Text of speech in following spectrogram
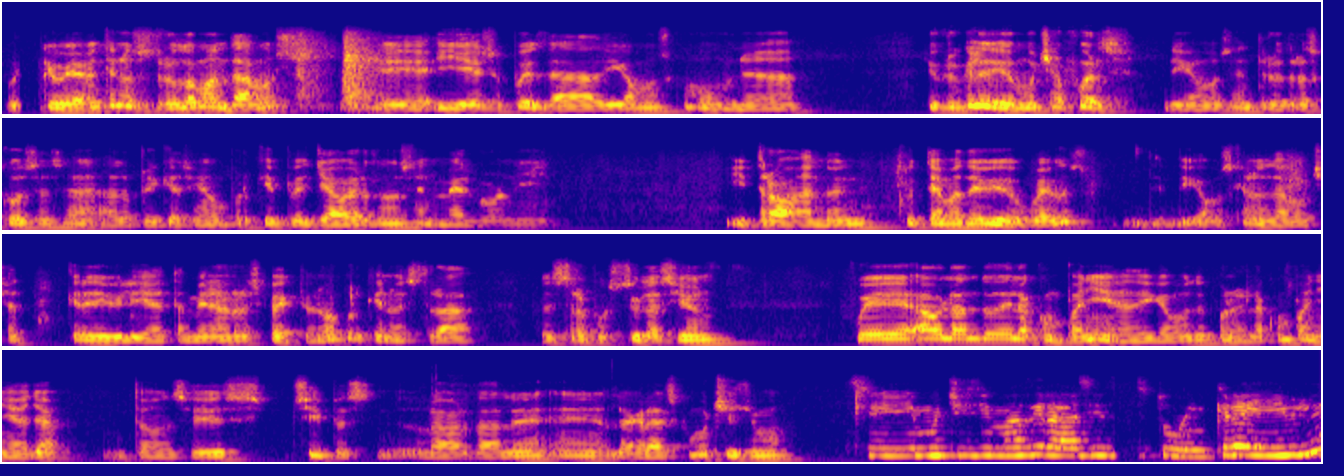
porque obviamente nosotros lo mandamos eh, y eso pues da, digamos, como una, yo creo que le dio mucha fuerza, digamos, entre otras cosas a, a la aplicación, porque pues ya vernos en Melbourne y, y trabajando en temas de videojuegos, digamos que nos da mucha credibilidad también al respecto, ¿no? Porque nuestra, nuestra postulación fue hablando de la compañía, digamos, de poner la compañía allá. Entonces, sí, pues la verdad le, eh, le agradezco muchísimo. Sí, muchísimas gracias, estuvo increíble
